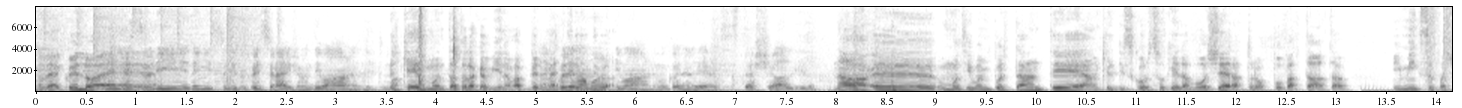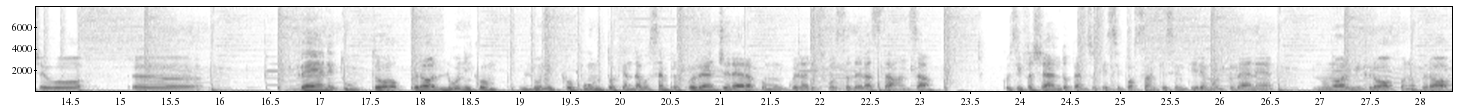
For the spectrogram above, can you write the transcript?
Vabbè, quello è... negli, studi, negli studi professionali c'è un divano e detto Perché hai smontato la cabina? Ma per eh, volevamo il divano. divano, ma cosa vedere, si sta sciallido. No, eh, un motivo importante è anche il discorso che la voce era troppo vattata. In mix facevo eh, bene tutto, però l'unico, l'unico punto che andavo sempre a correggere era comunque la risposta della stanza. Così facendo penso che si possa anche sentire molto bene, non ho il microfono, però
